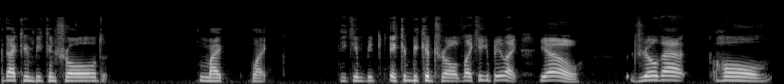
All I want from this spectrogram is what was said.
That can be controlled, like like he can be it can be controlled like he can be like, "Yo, drill that hole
